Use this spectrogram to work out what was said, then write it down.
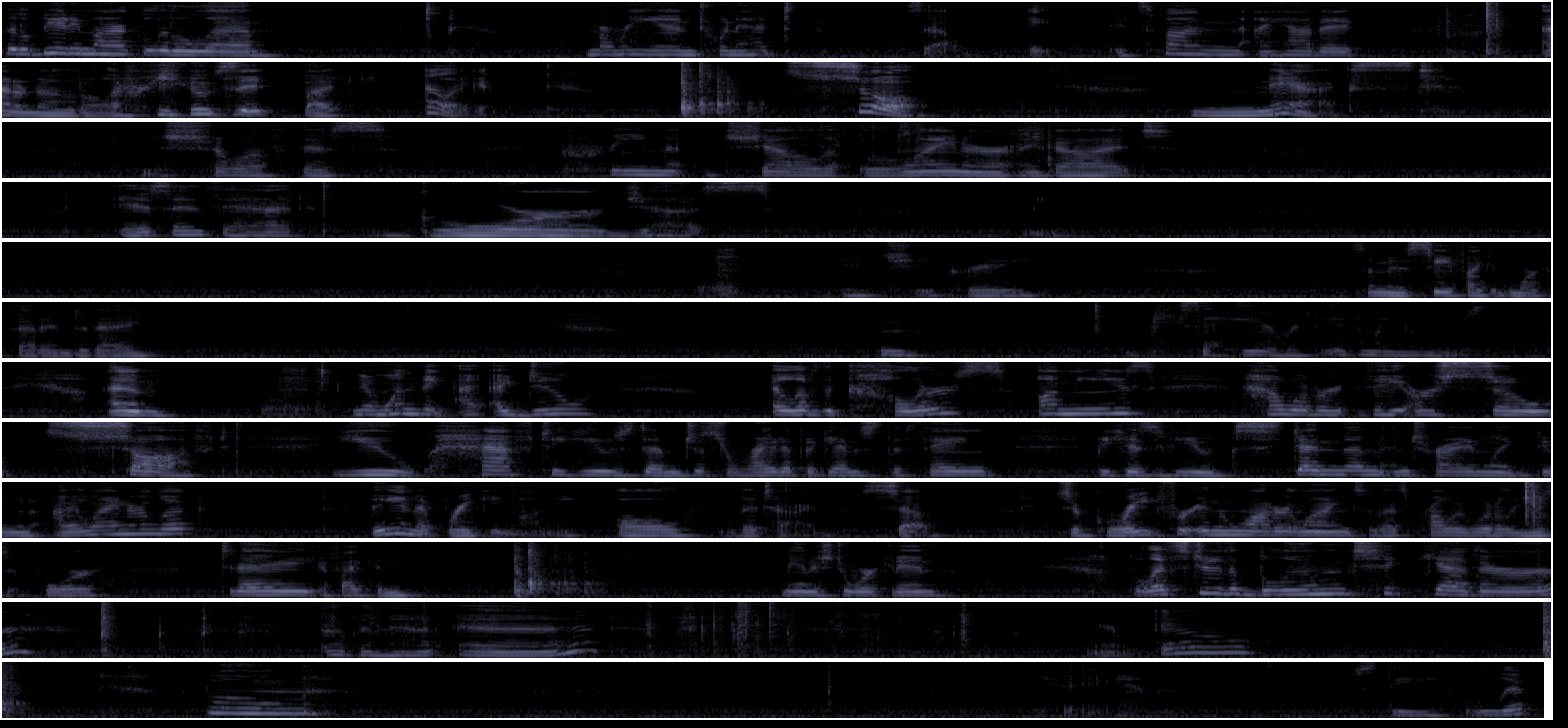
little beauty mark, little uh, Marie Antoinette. So it, it's fun. I have it. I don't know that I'll ever use it, but I like it. So, next, to show off this cream gel liner I got. Isn't that gorgeous? Isn't she pretty? So I'm going to see if I can work that in today. Mm. Piece of hair at the end of my nose. Um, now one thing, I, I do, I love the colors on these. However, they are so soft. You have to use them just right up against the thing because if you extend them and try and like do an eyeliner look, they end up breaking on me all the time. So these are great for in the water line. So that's probably what I'll use it for today if I can manage to work it in. But let's do the bloom together. Open that up. Here we go. Boom. Okay. It's the lip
